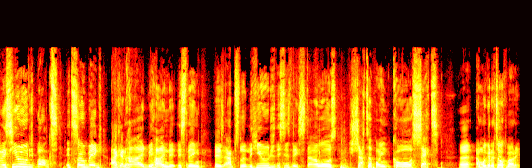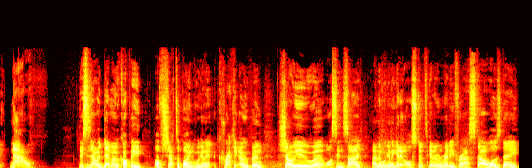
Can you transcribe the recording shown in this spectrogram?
at this huge box. It's so big, I can hide behind it. This thing is absolutely huge. This is the Star Wars Shatterpoint Core set. Uh, and we're going to talk about it now. This is our demo copy of Shatterpoint. We're going to crack it open, show you uh, what's inside, and then we're going to get it all stuck together and ready for our Star Wars Day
